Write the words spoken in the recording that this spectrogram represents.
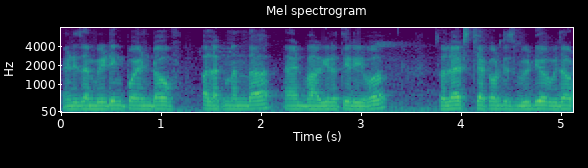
and is a meeting point of Alaknanda and Bhagirathi river. So let's check out this video without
